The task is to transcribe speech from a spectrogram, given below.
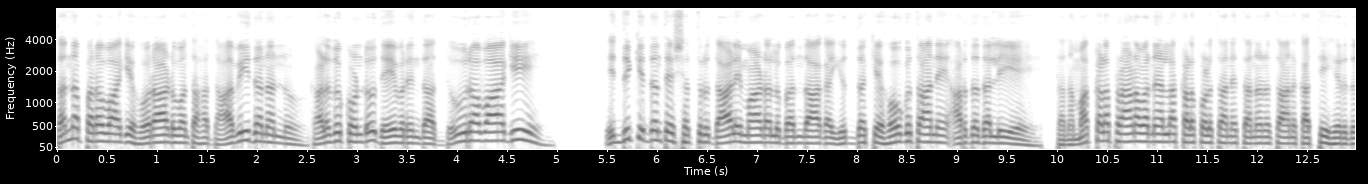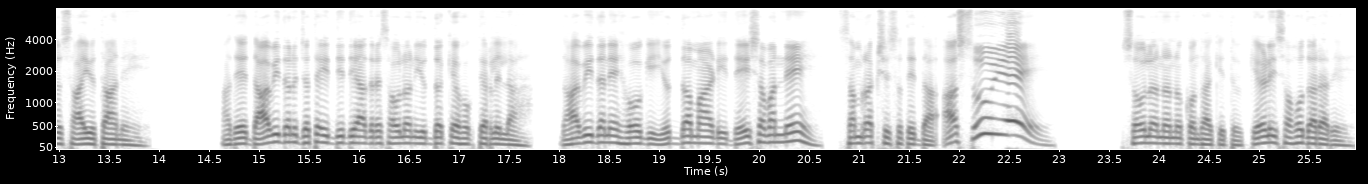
ತನ್ನ ಪರವಾಗಿ ಹೋರಾಡುವಂತಹ ದಾವೀದನನ್ನು ಕಳೆದುಕೊಂಡು ದೇವರಿಂದ ದೂರವಾಗಿ ಇದ್ದಕ್ಕಿದ್ದಂತೆ ಶತ್ರು ದಾಳಿ ಮಾಡಲು ಬಂದಾಗ ಯುದ್ಧಕ್ಕೆ ಹೋಗುತ್ತಾನೆ ಅರ್ಧದಲ್ಲಿಯೇ. ತನ್ನ ಮಕ್ಕಳ ಪ್ರಾಣವನ್ನೆಲ್ಲ ಕಳ್ಕೊಳ್ತಾನೆ, ತನ್ನನ್ನು ತಾನು ಕತ್ತಿ ಹಿರಿದು ಸಾಯುತ್ತಾನೆ. ಅದೇ ದಾವಿದನ ಜೊತೆ ಇದ್ದಿದ್ದೇ ಆದರೆ ಸೌಲನು ಯುದ್ಧಕ್ಕೆ ಹೋಗ್ತಿರಲಿಲ್ಲ. ದಾವಿದನೇ ಹೋಗಿ ಯುದ್ಧ ಮಾಡಿ ದೇಶವನ್ನೇ ಸಂರಕ್ಷಿಸುತ್ತಿದ್ದ. ಅಸೂಯೆ! ಸೌಲನನ್ನು ಕೊಂದಾಕಿತು. ಕೇಳಿ ಸಹೋದರರೇ,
